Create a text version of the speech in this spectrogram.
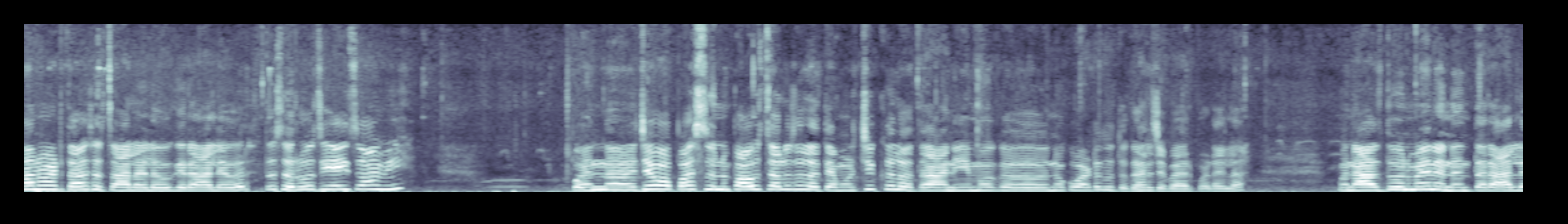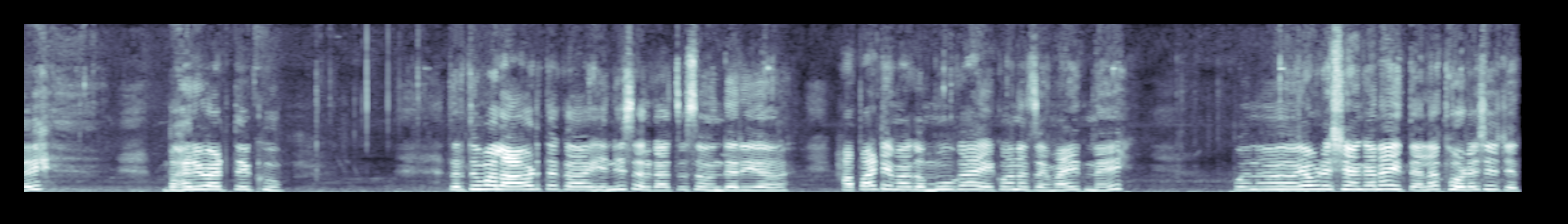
छान वाटतं असं चालायला वगैरे आल्यावर. तसं रोज यायचो आम्ही. पण जेव्हापासून पाऊस चालू झाला त्यामुळे चिखल होता आणि मग नको वाटत होतं घरच्या बाहेर पडायला. पण आज दोन महिन्यानंतर आलं आहे भारी वाटते खूप. तर तुम्हाला आवडतं का हे निसर्गाचं सौंदर्य? हा पाठीमागं मूग आहे कोणाचं आहे माहीत नाही. पण अं, एवढ्या शेंगा नाहीत त्याला थोड्याशाच आहेत.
